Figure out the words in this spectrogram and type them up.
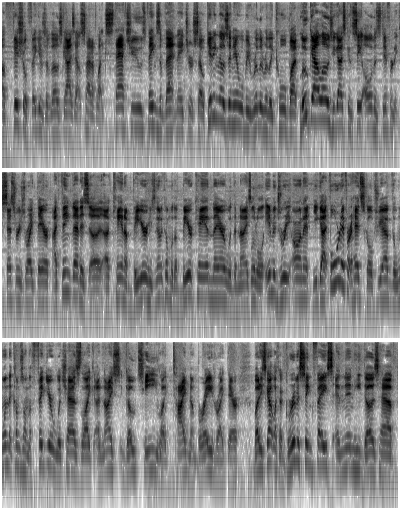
official figures of those guys outside of like statues, things of that nature. So getting those in here will be really, really cool. But Luke Gallows, you guys can see all of his different accessories right there. I think that is a, a can of beer. He's going to come with a beer can there with a nice little imagery on it. You got four different head sculpts. You have the one that comes on the figure, which has like a nice goatee, like tied in a braid right there. But he's got like a grimacing face, and then he does have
